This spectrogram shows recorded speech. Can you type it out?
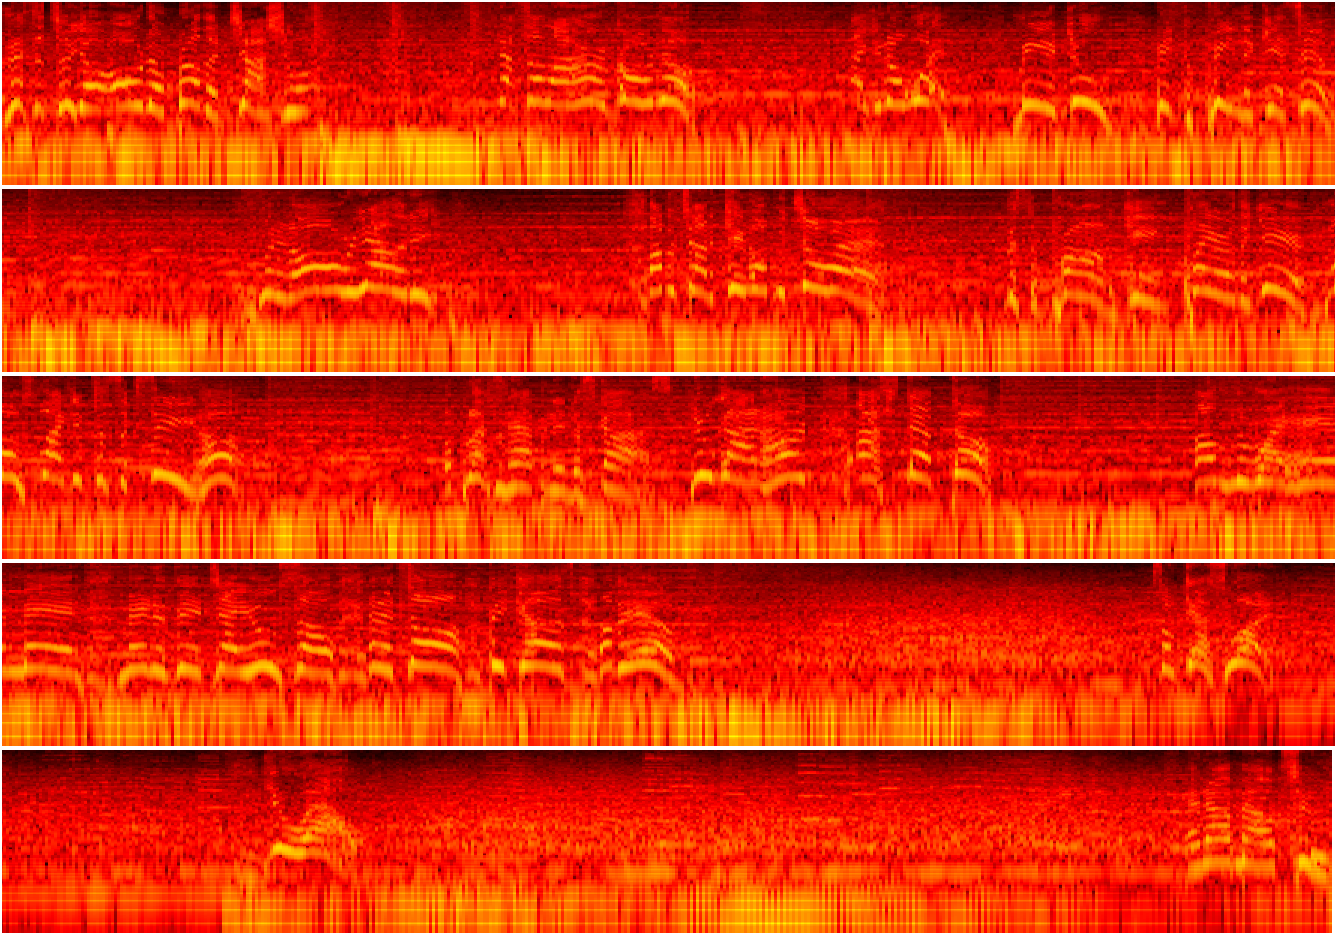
Listen to your older brother, Joshua. That's all I heard growing up. Hey, you know what? Me and you been competing against him. When in all reality, I've been trying to keep up with your ass. Mr. Prom King, Player of the Year, most likely to succeed, huh? A blessing happened in disguise. You got hurt, I stepped up. I'm the right-hand man, main event Jey Uso, and it's all because of him. So guess what? You out. And I'm out too.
